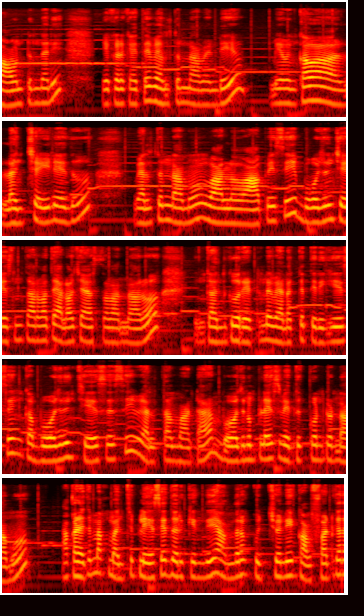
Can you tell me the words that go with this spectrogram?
బాగుంటుందని ఇక్కడికైతే వెళ్తున్నామండి మేము ఇంకా లంచ్ చేయలేదు వెళ్తున్నాము. వాళ్ళు ఆపేసి భోజనం చేసిన తర్వాత ఎలా చేస్తామన్నారు. ఇంకా అందుకు రిటర్న్ వెనక్కి తిరిగేసి ఇంకా భోజనం చేసేసి వెళ్తామన్నమాట. భోజనం ప్లేస్ వెతుక్కుంటున్నాము. అక్కడైతే మాకు మంచి ప్లేసే దొరికింది. అందరం కూర్చొని కంఫర్ట్గా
